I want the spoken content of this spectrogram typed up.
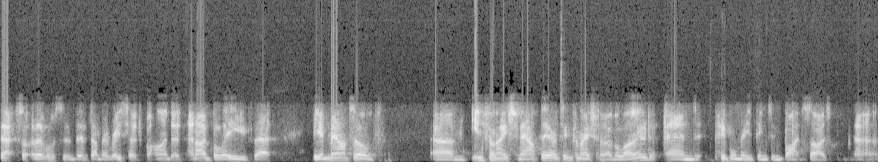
stats they've obviously they've done their research behind it, and I believe that the amount of um, information out there. It's information overload, and people need things in bite-sized uh,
